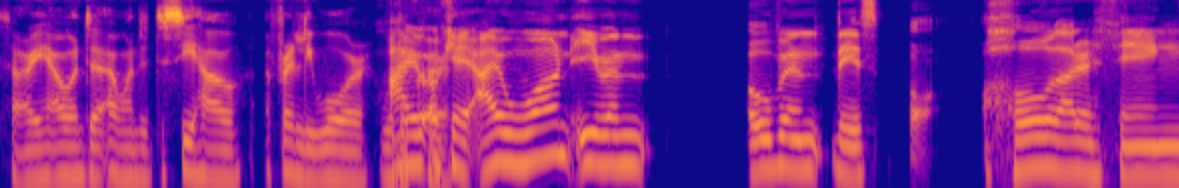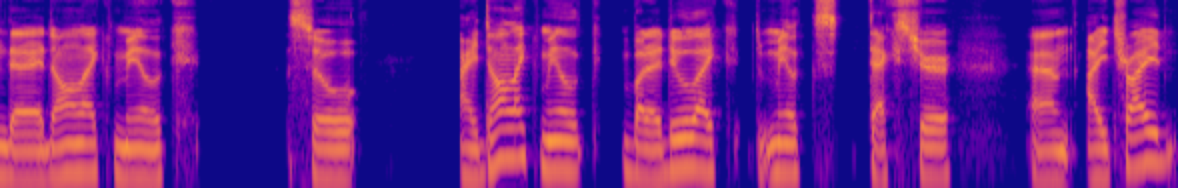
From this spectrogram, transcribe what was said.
sorry, I want to. I wanted to see how a friendly war would I occur. okay. I won't even open this whole other thing that I don't like milk. So I don't like milk, but I do like the milk's texture. Um, I tried.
